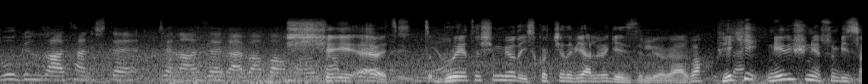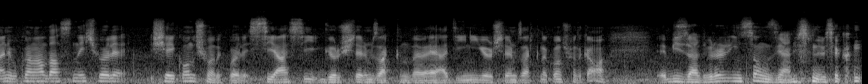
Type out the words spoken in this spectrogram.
bugün zaten işte cenaze galiba Balmoral'dan Şey buraya evet taşınıyor. buraya taşınmıyor da İskoçya'da bir yerlere gezdiriliyor galiba. Peki ne düşünüyorsun? Biz hani bu kanalda aslında hiç böyle şey konuşmadık böyle siyasi görüşlerimiz hakkında veya dini görüşlerimiz hakkında konuşmadık ama e, bizler de birer insanız yani. De bir takım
